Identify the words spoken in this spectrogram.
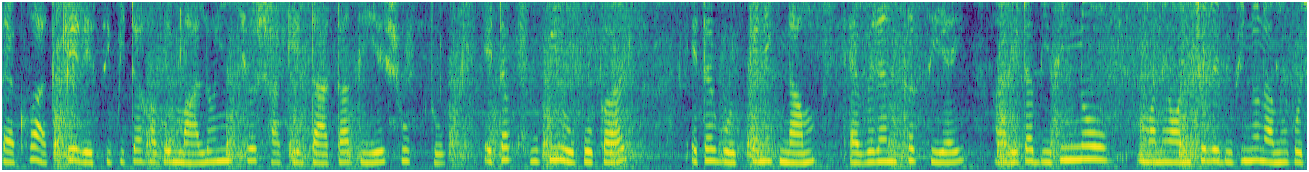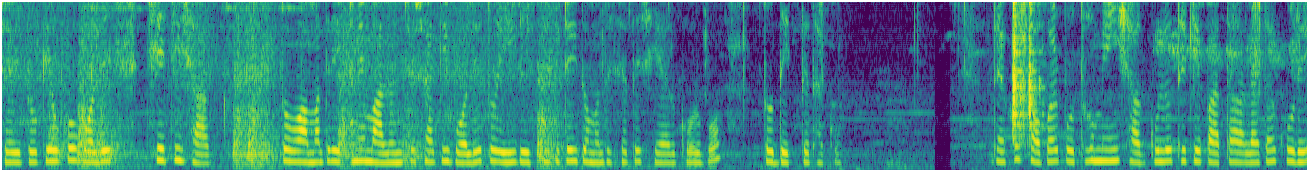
দেখো আজকে রেসিপিটা হবে মালঞ্চ শাকের ডাটা দিয়ে শুক্তো। এটা খুবই উপকার। এটার বৈজ্ঞানিক নাম অ্যাভেরান্থাসিয়াই আর এটা বিভিন্ন মানে অঞ্চলে বিভিন্ন নামে প্রচারিত। কেউ কেউ বলে ছেঁচি শাক। তো আমাদের এখানে মালঞ্চ শাকই বলে। তো এই রেসিপিটাই তোমাদের সাথে শেয়ার করব। তো দেখতে থাকো। দেখো, সবার প্রথমেই শাকগুলো থেকে পাতা আলাদা করে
